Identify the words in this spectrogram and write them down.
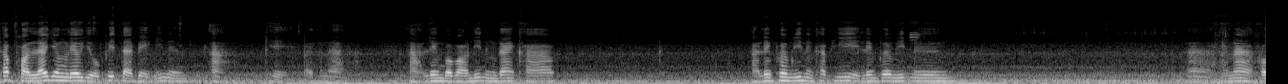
ถ้าผ่อนแล้วยังเร็วอยู่พี่แต่เบรกนิดนึงอะโอเคไปข้างหน้าอะเร่งเบาๆนิดนึงได้ครับ อะเร่งเพิ่มนิดนึงครับพี่เร่งเพิ่มนิดนึงอ่าข้างหน้าเขา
